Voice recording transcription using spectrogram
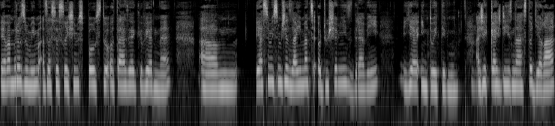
já vám rozumím a zase slyším spoustu otázek v jedné. Um, já si myslím, že zajímat se o duševní zdraví je intuitivní a mhm. že každý z nás to dělá,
